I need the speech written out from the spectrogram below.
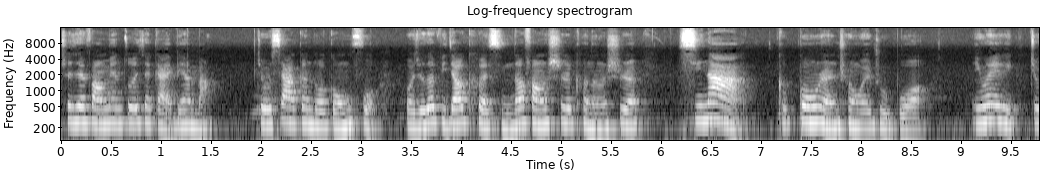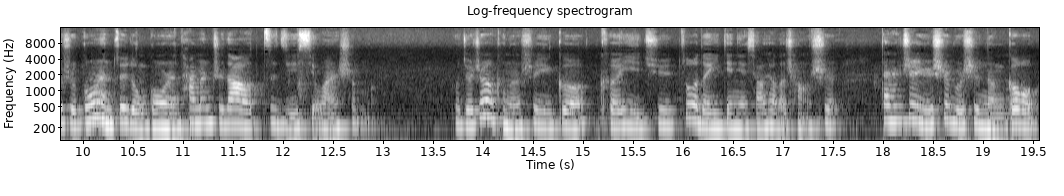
这些方面做一些改变吧，就下更多功夫。我觉得比较可行的方式可能是吸纳工工人成为主播，因为就是工人最懂工人，他们知道自己喜欢什么。我觉得这个可能是一个可以去做的一点点小小的尝试，但是至于是不是能够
